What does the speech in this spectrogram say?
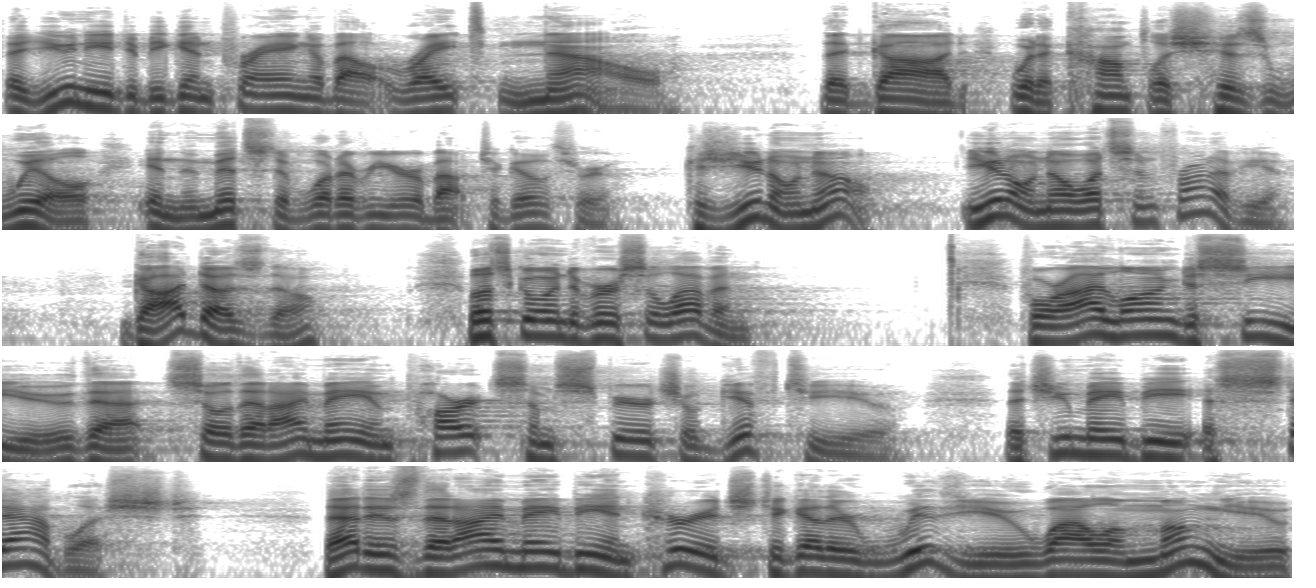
that you need to begin praying about right now that God would accomplish his will in the midst of whatever you're about to go through. Because you don't know. You don't know what's in front of you. God does, though. Let's go into verse 11. For I long to see you that so that I may impart some spiritual gift to you, that you may be established. That is, that I may be encouraged together with you while among you,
